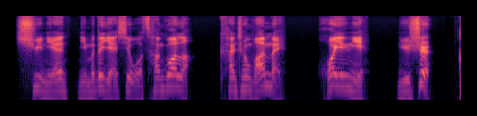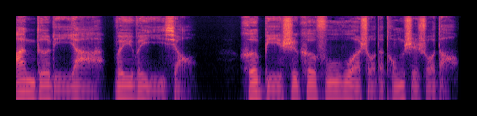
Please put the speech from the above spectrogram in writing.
去年你们的演戏我参观了，堪称完美，欢迎你，女士。”安德里亚微微一笑，和比什科夫握手的同时说道：“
